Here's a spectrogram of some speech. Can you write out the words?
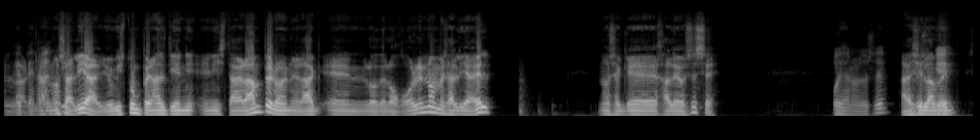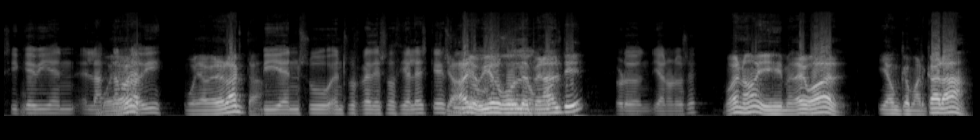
El ¿De penalti? no salía. Yo he visto un penalti en, en Instagram, pero en, el, en lo de los goles no me salía él. No sé qué jaleo es ese. Pues ya no lo sé. A ver si que- met- Sí que vi en el acta, no la vi. Voy a ver el acta. Vi en, su, en sus redes sociales que Ya, subió- yo vi el gol de penalti. pero ya no lo sé. Bueno, y me da igual. Y aunque marcara.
